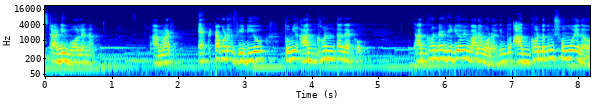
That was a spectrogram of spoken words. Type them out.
স্টাডি বলে না। আমার একটা করে ভিডিও তুমি আধ ঘণ্টা দেখো। আধ ঘণ্টার ভিডিও আমি বানাবো না, কিন্তু আধ ঘণ্টা তুমি সময় দাও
